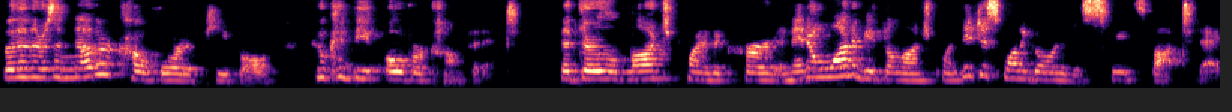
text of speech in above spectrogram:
But then there's another cohort of people who can be overconfident that they're the launch point of the curve and they don't want to be at the launch point. They just want to go into the sweet spot today.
